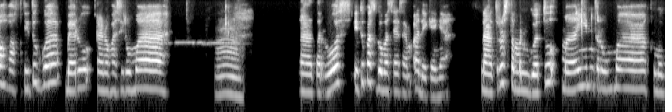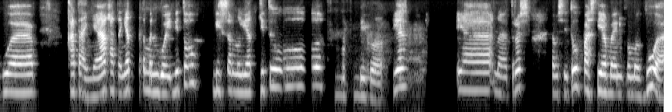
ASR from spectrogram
oh waktu itu gue baru renovasi rumah. Hmm, Nah, terus itu pas gue masih SMA deh kayaknya. Nah, terus temen gue tuh main ke rumah, ke rumah gue. Katanya, katanya temen gue ini tuh bisa ngeliat gitu. sedih kok. Dia, ya, nah terus habis itu pas dia main ke rumah gue,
